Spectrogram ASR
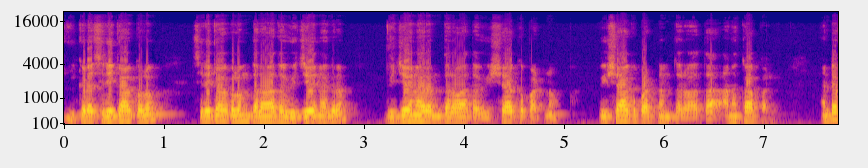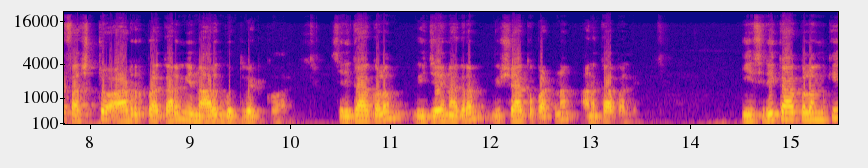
ఇక్కడ శ్రీకాకుళం శ్రీకాకుళం తర్వాత విజయనగరం విజయనగరం తర్వాత విశాఖపట్నం విశాఖపట్నం తర్వాత అనకాపల్లి. అంటే ఫస్ట్ ఆర్డర్ ప్రకారం ఈ నాలుగు గుర్తుపెట్టుకోవాలి. శ్రీకాకుళం విజయనగరం విశాఖపట్నం అనకాపల్లి. ఈ శ్రీకాకుళంకి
